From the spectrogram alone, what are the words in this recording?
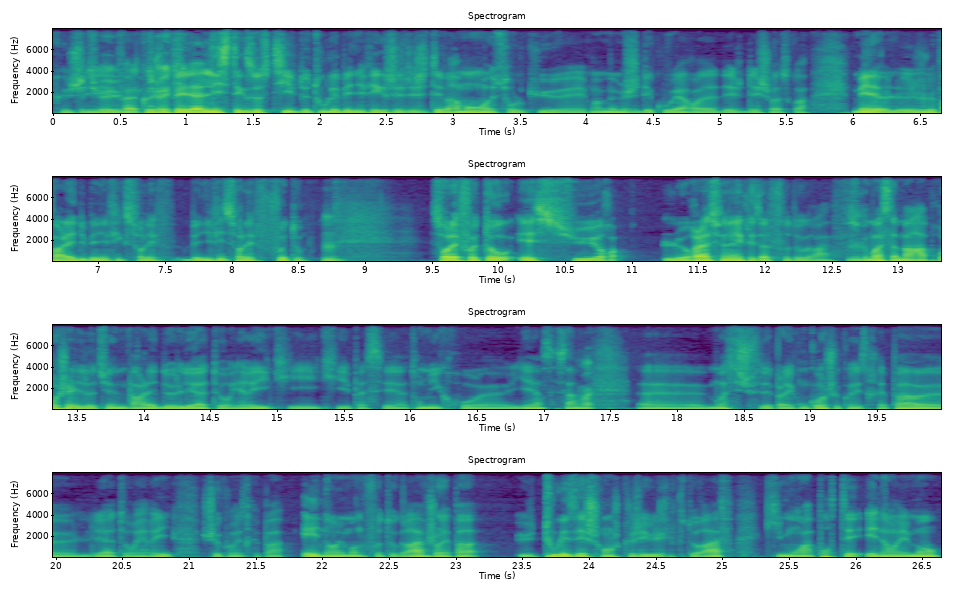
que j'ai, fait la liste exhaustive de tous les bénéfices, j'étais vraiment euh, sur le cul et moi-même j'ai découvert euh, des, des choses quoi. Mais euh, je parler du bénéfice sur les bénéfices sur les photos, Hmm. sur les photos et sur le relationnel avec les autres photographes. Parce que Hmm. moi ça m'a rapproché. Tu viens de parler de Léa Toriri qui, qui est passée à ton micro euh, hier, c'est ça Ouais. Euh, Moi si je faisais pas les concours, je connaîtrais pas euh, Léa Toriri, je connaîtrais pas énormément de photographes, j'aurais pas eu tous les échanges que j'ai eu avec les photographes qui m'ont apporté énormément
